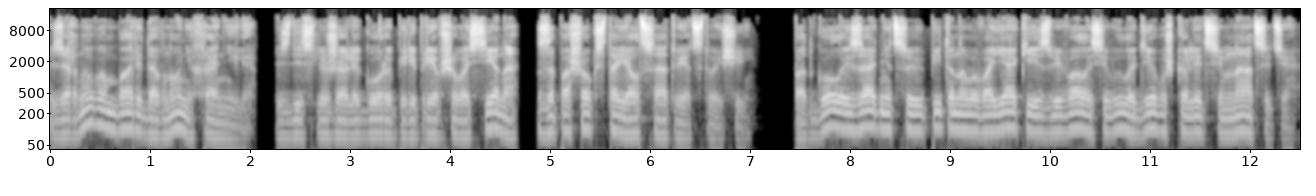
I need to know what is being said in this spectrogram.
Зерно в амбаре давно не хранили. Здесь лежали горы перепревшего сена, запашок стоял соответствующий. Под голой задницей упитанного вояки извивалась и выла девушка лет семнадцати.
